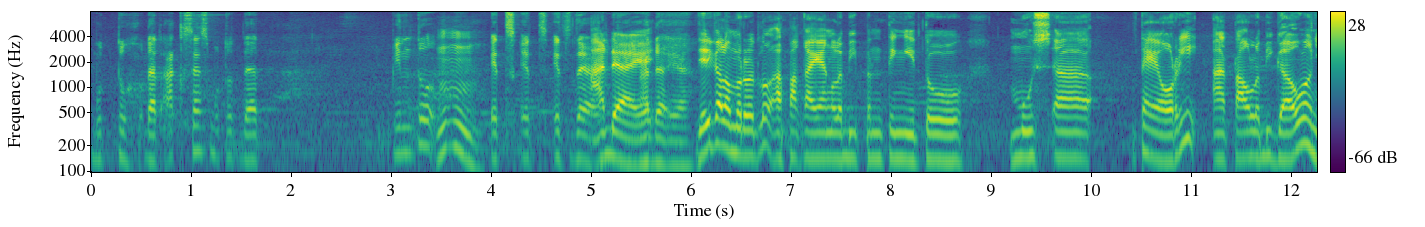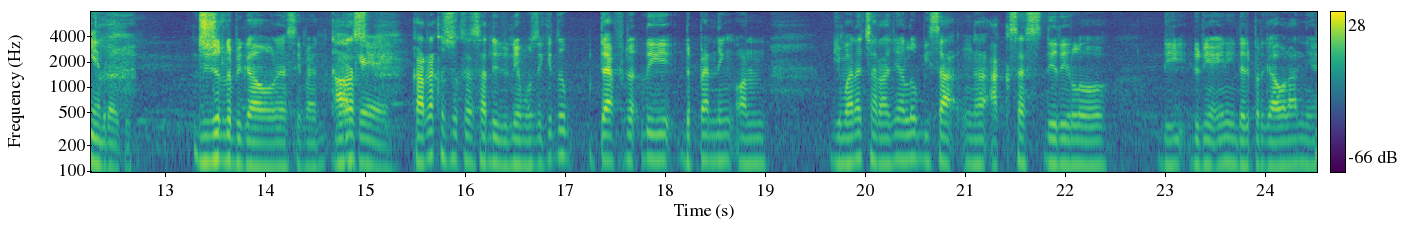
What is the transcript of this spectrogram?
butuh that access butuh that pintu it's it's it's there Ada ya. ada ya Jadi kalau menurut lo apakah yang lebih penting itu mus eh, teori atau lebih gaulnya berarti? jujur lebih gaul ya sih man karena Oke. karena kesuksesan di dunia musik itu definitely depending on gimana caranya lo bisa ngeakses diri lo di dunia ini dari pergaulannya.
